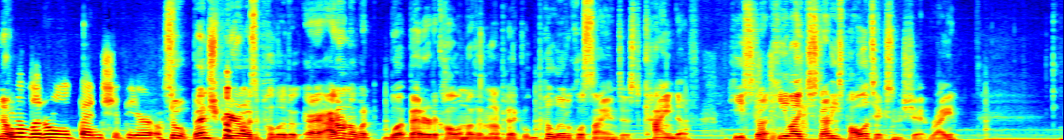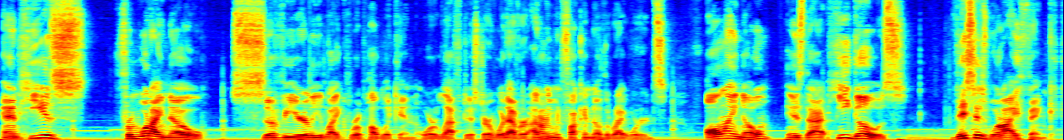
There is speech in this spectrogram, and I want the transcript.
Of it. In No, a literal Ben Shapiro. so Ben Shapiro is a political. I don't know what what better to call him other than a political scientist. Kind of. He stu- he like studies politics and shit, right? And he is, from what I know, severely like Republican or leftist or whatever. I don't even fucking know the right words. All I know is that he goes, "This is what I think,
